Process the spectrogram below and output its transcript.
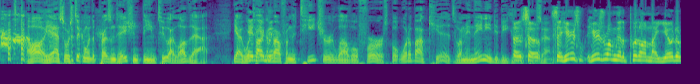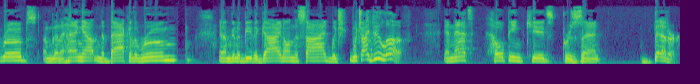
oh yeah, so we're sticking with the presentation theme too. I love that. Yeah, we're and, talking and about from the teacher level first, but what about kids? I mean, they need to be good so, so, so, here's here's where I'm going to put on my Yoda robes. I'm going to hang out in the back of the room, and I'm going to be the guide on the side, which which I do love, and that's helping kids present better.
